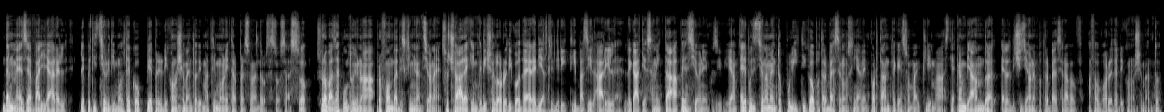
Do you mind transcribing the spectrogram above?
del mese a vagliare le petizioni di molte coppie per il riconoscimento di matrimoni tra persone dello stesso sesso, sulla base appunto di una profonda discriminazione sociale che impedisce loro di godere di altri diritti basilari legati a sanità, pensioni e così via. E il posizionamento politico potrebbe essere un segnale importante che insomma il clima stia cambiando e la decisione potrebbe essere a, favore del riconoscimento.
